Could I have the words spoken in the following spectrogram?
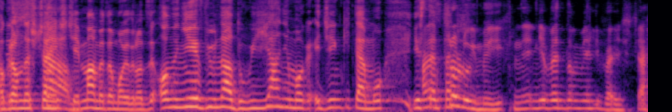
Ogromne jest tam. szczęście, mamy to, moi drodzy. On nie wbił na dół, ja nie mogę i dzięki temu jestem Ale tak... strolujmy ich, nie, nie będą mieli wejścia.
